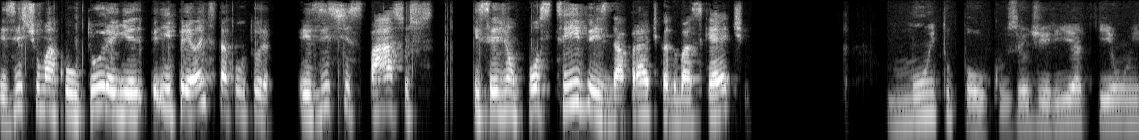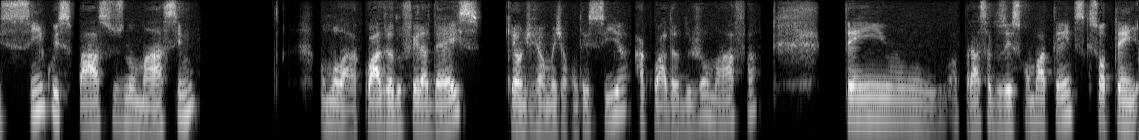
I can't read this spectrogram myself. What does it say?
Existe uma cultura, e, e antes da cultura, existe espaços que sejam possíveis da prática do basquete? Muito poucos. Eu diria que uns cinco espaços no máximo. Vamos lá, a quadra do Feira 10, que é onde realmente acontecia, a quadra do Jomafa, tem o, a Praça dos Ex-Combatentes, que só tem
